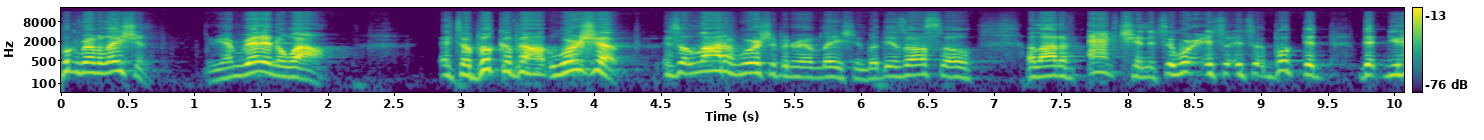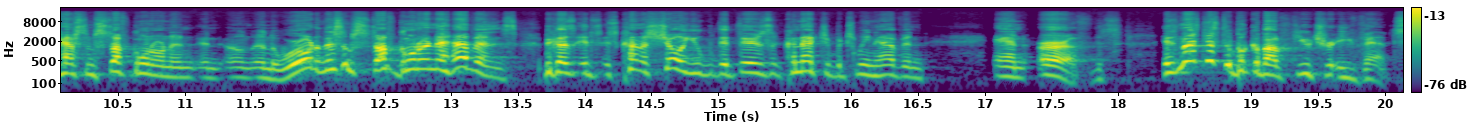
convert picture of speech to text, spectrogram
Book of Revelation. If you haven't read it in a while, it's a book about worship. There's a lot of worship in Revelation, but there's also a lot of action. It's a, it's a, it's a book that, that you have some stuff going on in, in, in the world, and there's some stuff going on in the heavens, because it's, it's kind of show you that there's a connection between heaven and earth. It's, it's not just a book about future events.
